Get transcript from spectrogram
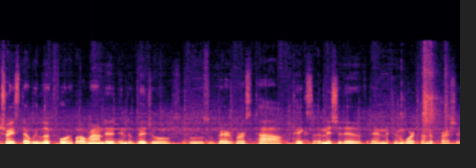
Traits that we look for, well-rounded individuals who's very versatile, takes initiative, and can work under pressure.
